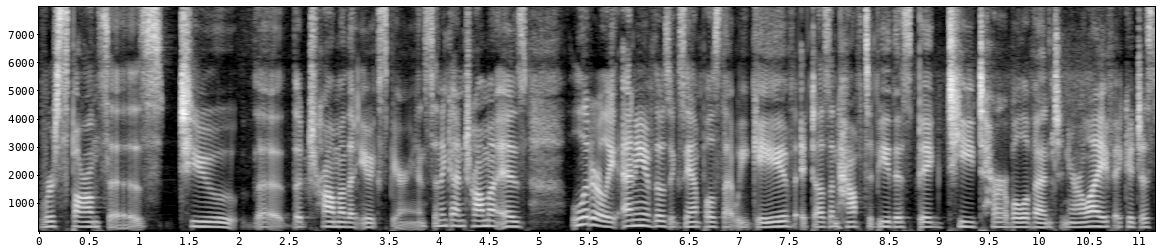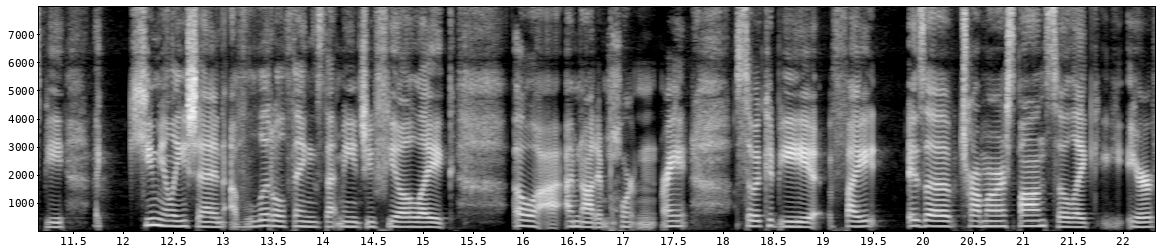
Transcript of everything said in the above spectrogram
responses to the the trauma that you experienced and again trauma is literally any of those examples that we gave. It doesn't have to be this big t terrible event in your life. It could just be accumulation of little things that made you feel like oh I, i'm not important right? So it could be fight is a trauma response. So like you're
